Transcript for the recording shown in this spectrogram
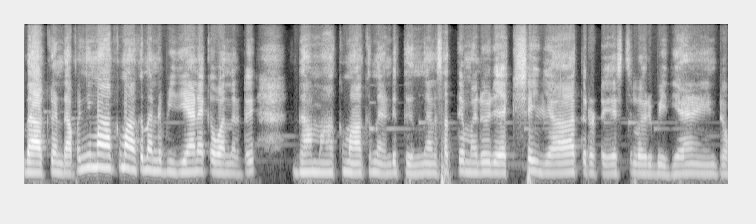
ഇതാക്കുന്നുണ്ട് അപ്പം ഈ മാക്ക് മാക്കുന്നുണ്ട് ബിരിയാണിയൊക്കെ വന്നിട്ട്. ഇതാ മാക്ക് മാക്കുന്നുണ്ട് തിന്നാണ്. സത്യം ഒരു രക്ഷയില്ലാത്തൊരു ടേസ്റ്റുള്ള ഒരു ബിരിയാണി ഉണ്ടോ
